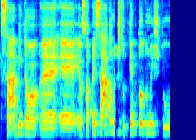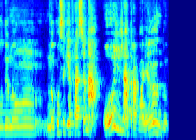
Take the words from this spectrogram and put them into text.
sabe? Então, é, é, eu só pensava no estudo, o tempo todo no estudo, eu não, não conseguia fracionar. Hoje, já trabalhando,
